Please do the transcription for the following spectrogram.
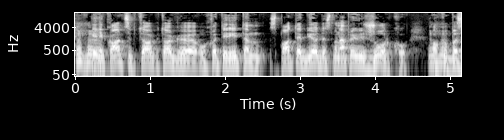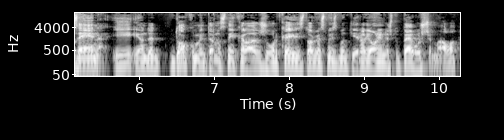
Jer je koncept tog, tog e, uhvati ritam spota je bio da smo napravili žurku oko bazena i, i onda je dokumentarno snikala žurka i iz toga smo izmontirali, oni nešto pevuše malo.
